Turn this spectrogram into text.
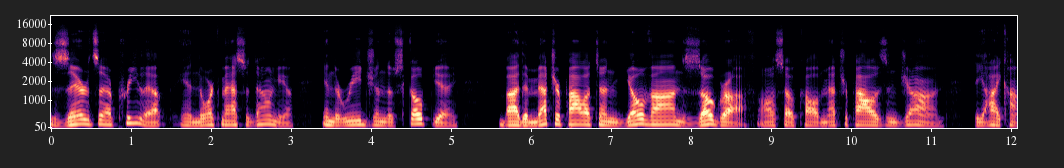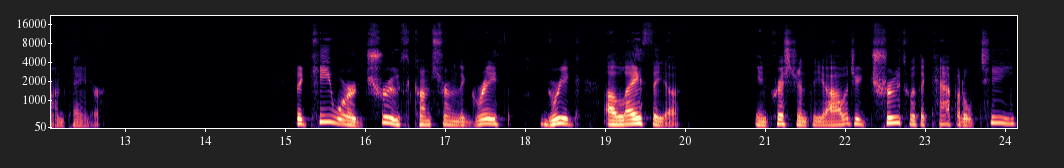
Zerza Prilep in North Macedonia, in the region of Skopje, by the Metropolitan Jovan Zograf, also called Metropolitan John, the icon painter. The key word truth comes from the Greek, Greek aletheia, in Christian theology, truth with a capital T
